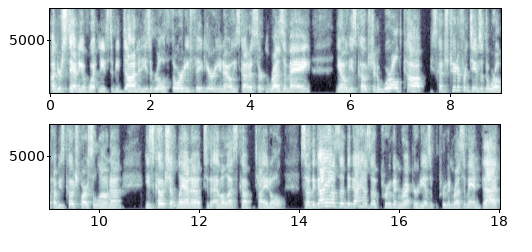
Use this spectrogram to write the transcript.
understanding of what needs to be done and he's a real authority figure, you know, he's got a certain resume. You know, he's coached at a World Cup. He's coached two different teams at the World Cup. He's coached Barcelona. He's coached Atlanta to the MLS Cup title. So the guy has a the guy has a proven record. He has a proven resume and that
